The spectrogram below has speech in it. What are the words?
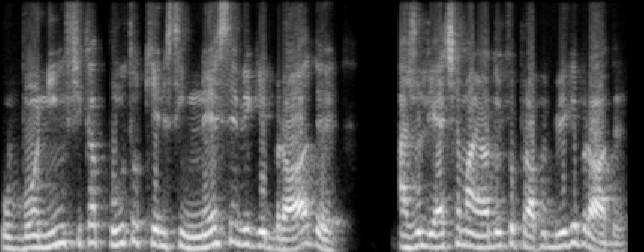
O Boninho fica puto que, assim, nesse Big Brother, a Juliette é maior do que o próprio Big Brother.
